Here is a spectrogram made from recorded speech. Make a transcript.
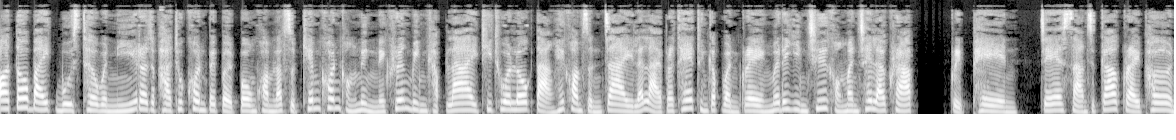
ออโต้ไบค์บูสเตอร์วันนี้เราจะพาทุกคนไปเปิดโปงความลับสุดเข้มข้นของหนึ่งในเครื่องบินขับไล่ที่ทั่วโลกต่างให้ความสนใจและหลายประเทศถึงกับหวั่นเกรงเมื่อได้ยินชื่อของมันใช่แล้วครับ กริดเพน JS39 ไกรเพิร์น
